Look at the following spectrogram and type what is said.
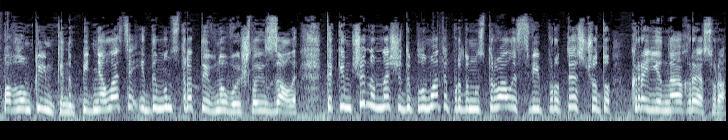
Павлом Клімкіним піднялася і демонстративно вийшла із зали. Таким чином, наші дипломати продемонстрували свій протест щодо країни-агресора.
